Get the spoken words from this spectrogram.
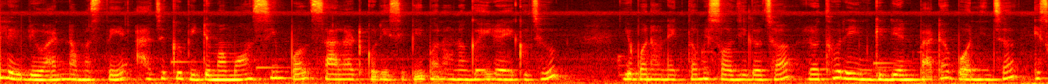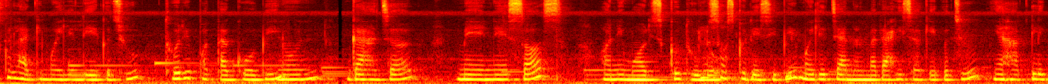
हेलो एभ्रिवान नमस्ते। आजको भिडियोमा म सिम्पल सालाडको रेसिपी बनाउन गइरहेको छु। यो बनाउन एकदमै सजिलो छ र थोरै इन्ग्रिडियन्टबाट बनिन्छ। यसको लागि मैले लिएको छु थोरै पत्ता गोबी नुन गाजर मेने सस अनि मरिचको धुलो। ससको रेसिपी मैले च्यानलमा राखिसकेको छु। यहाँ क्लिक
